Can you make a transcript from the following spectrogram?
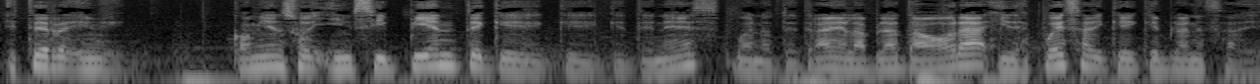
este re- comienzo incipiente que, que, que tenés, bueno, te trae a La Plata ahora y después hay qué, qué planes hay.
